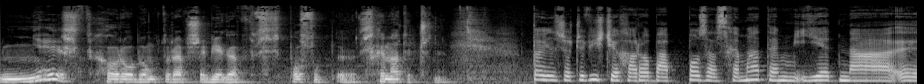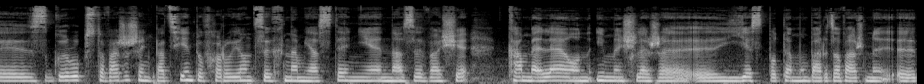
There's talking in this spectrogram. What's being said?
nie jest chorobą, która przebiega w sposób e, schematyczny. To jest rzeczywiście choroba poza schematem. Jedna y, z grup stowarzyszeń pacjentów chorujących na miastenie nazywa się kameleon i myślę, że y, jest po temu bardzo ważny y,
